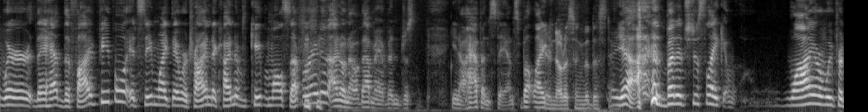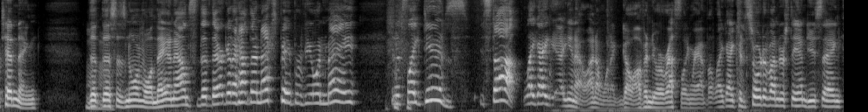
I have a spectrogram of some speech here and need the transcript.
where they had the five people, it seemed like they were trying to kind of keep them all separated. I don't know. That may have been just you know happenstance, but like You're noticing the distance. yeah, but it's just like, why are we pretending that this is normal? And they announced that they're gonna have their next pay per view in May, and it's like, dudes, stop! Like I, you know, I don't want to go off into a wrestling rant, but like I could sort of understand you saying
